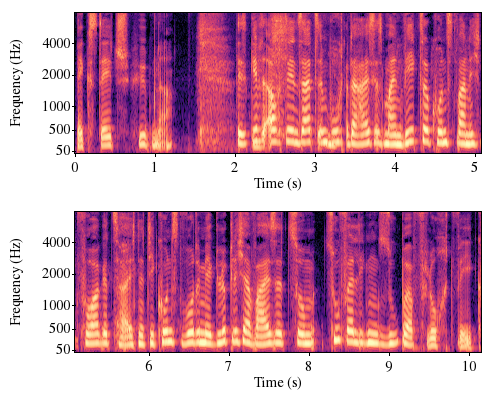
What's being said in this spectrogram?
Backstage Hübner. Es gibt auch den Satz im Buch, da heißt es, mein Weg zur Kunst war nicht vorgezeichnet. Die Kunst wurde mir glücklicherweise zum zufälligen Superfluchtweg.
